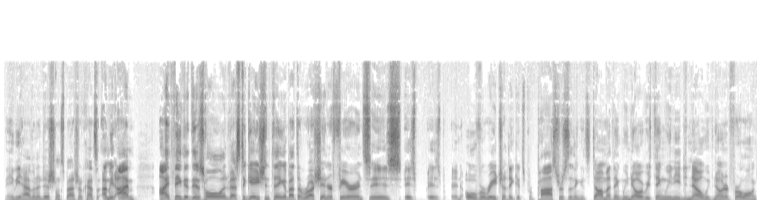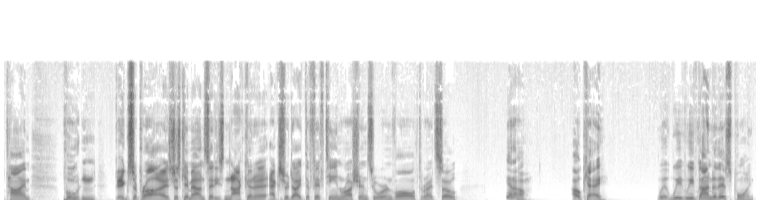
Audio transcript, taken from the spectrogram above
maybe have an additional special counsel. I mean, I'm I think that this whole investigation thing about the Russia interference is is is an overreach. I think it's preposterous. I think it's dumb. I think we know everything we need to know. We've known it for a long time. Putin, big surprise, just came out and said he's not going to extradite the 15 Russians who were involved, right? So, you know, okay. We, we we've gotten to this point.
